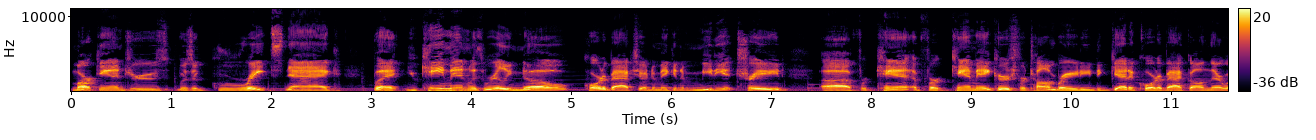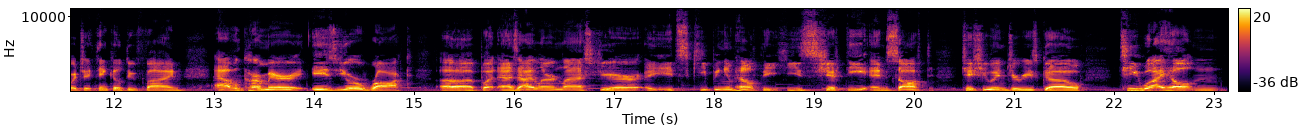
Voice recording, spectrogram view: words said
Mark Andrews was a great snag, but you came in with really no quarterbacks. You had to make an immediate trade uh, for Cam for Cam Akers for Tom Brady to get a quarterback on there, which I think he'll do fine. Alvin Kamara is your rock. Uh, but as I learned last year, it's keeping him healthy. He's shifty and soft tissue injuries go. T.Y. Hilton,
